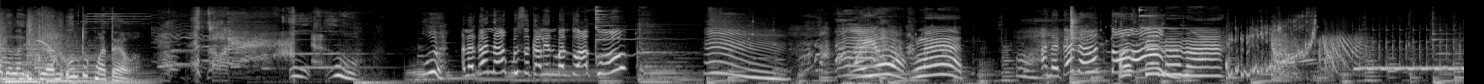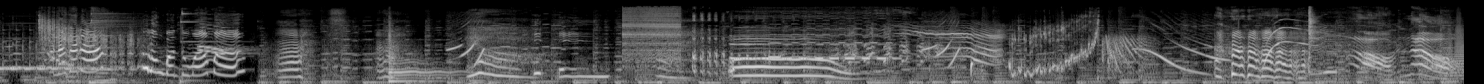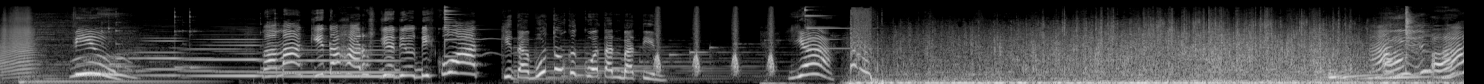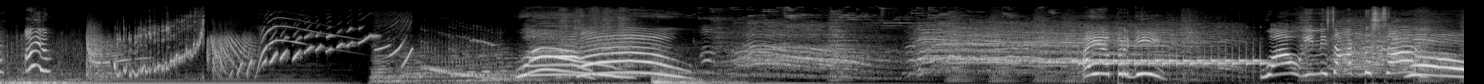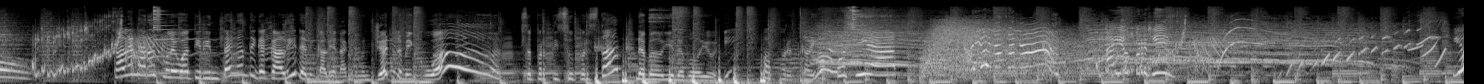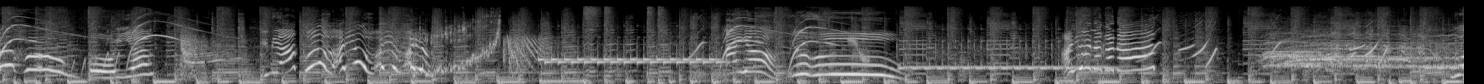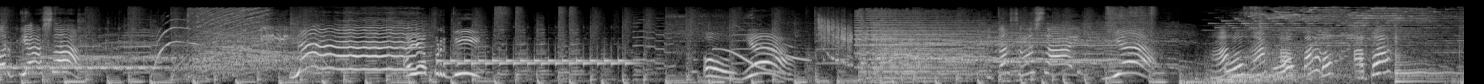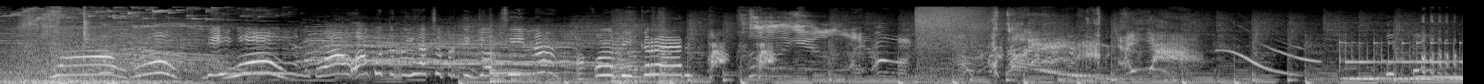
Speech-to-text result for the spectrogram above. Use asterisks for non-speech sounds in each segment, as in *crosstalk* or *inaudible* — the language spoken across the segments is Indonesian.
adalah iklan untuk Mattel. Uh, uh. Uh, anak-anak bisa kalian bantu aku? Hmm. Ayo, Flat. Anak-anak, Oke, tolong! Mama. Anak-anak, tolong bantu Mama. Ah. *laughs* Oh. View. Mama, kita harus jadi lebih kuat. Kita butuh kekuatan batin. Ya. Hah? Hah? Ayo. Wow. Wow. Ayo pergi. Wow, ini sangat besar. Wow. Kalian harus melewati rintangan tiga kali dan kalian akan menjadi lebih kuat. Seperti superstar WWE favorit kalian. Aku siap. Ayo seperti John Cena. Aku lebih keren. Terima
